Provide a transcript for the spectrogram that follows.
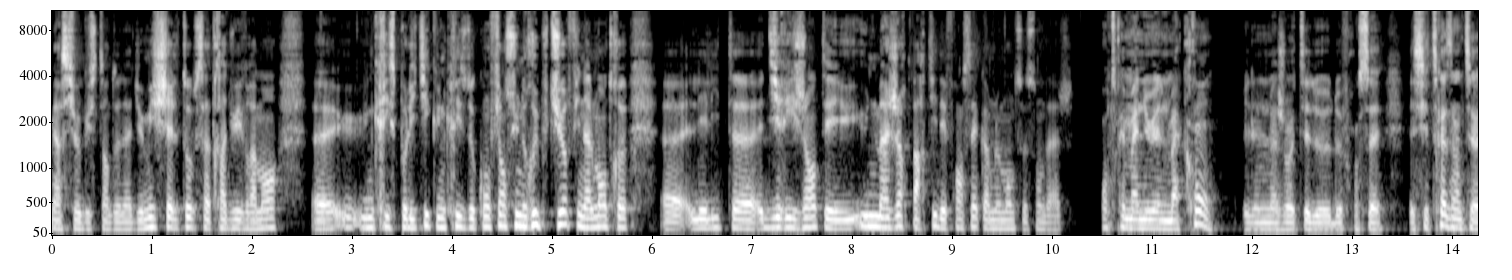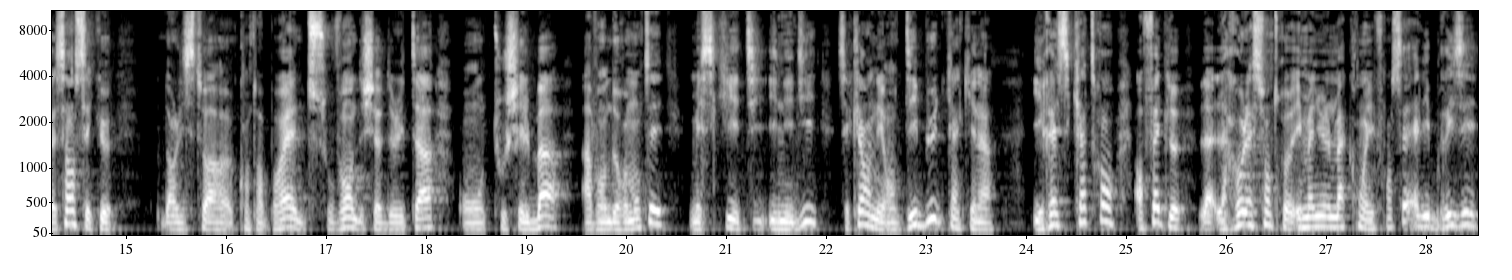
Merci Augustin Donadieu. Michel Taube, ça traduit vraiment euh, une crise politique, une crise de confiance, une rupture finalement entre euh, l'élite euh, dirigeante et une majeure partie des Français, comme le montre ce sondage. Entre Emmanuel Macron et une majorité de, Français. Et ce qui est très intéressant, c'est que dans l'histoire contemporaine, souvent des chefs de l'État ont touché le bas avant de remonter. Mais ce qui est inédit, c'est que là, on est en début de quinquennat. Il reste quatre ans. En fait, la, la relation entre Emmanuel Macron et les Français, elle est brisée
